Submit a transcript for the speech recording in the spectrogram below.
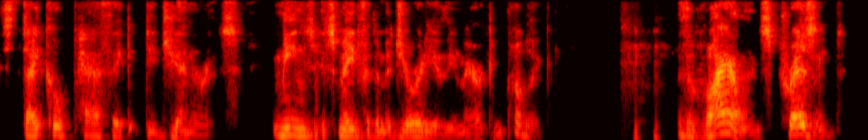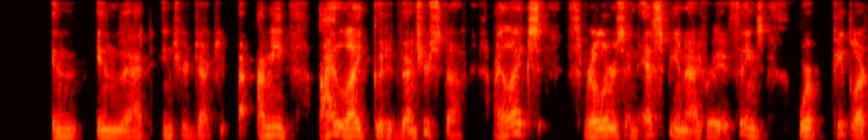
psychopathic degenerates. Means it's made for the majority of the American public. the violence present in in that introduction. I mean, I like good adventure stuff. I like thrillers and espionage related things where people are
